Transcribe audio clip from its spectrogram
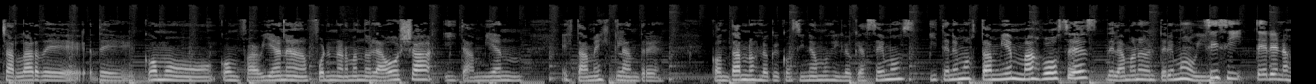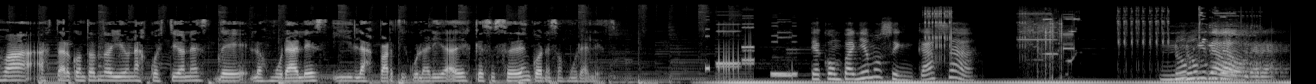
charlar de, de cómo con Fabiana fueron armando la olla y también esta mezcla entre contarnos lo que cocinamos y lo que hacemos. Y tenemos también más voces de la mano del Teremóvil. Sí, sí, Tere nos va a estar contando ahí unas cuestiones de los murales y las particularidades que suceden con esos murales. ¿Te acompañamos en casa? No, queda, otra.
